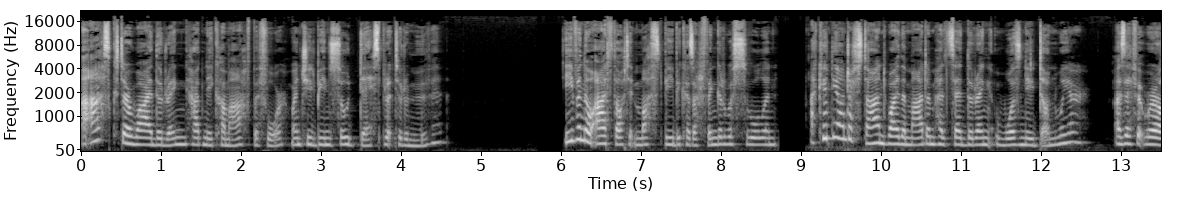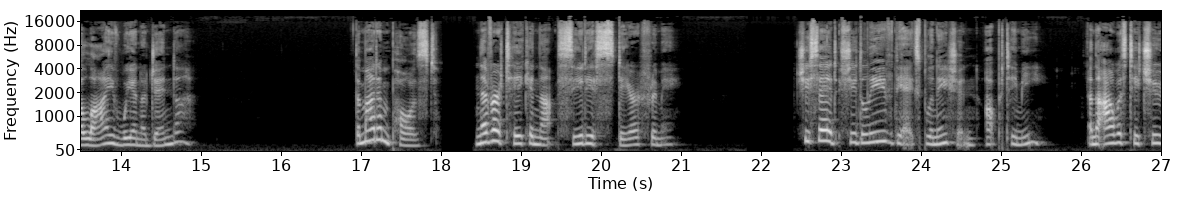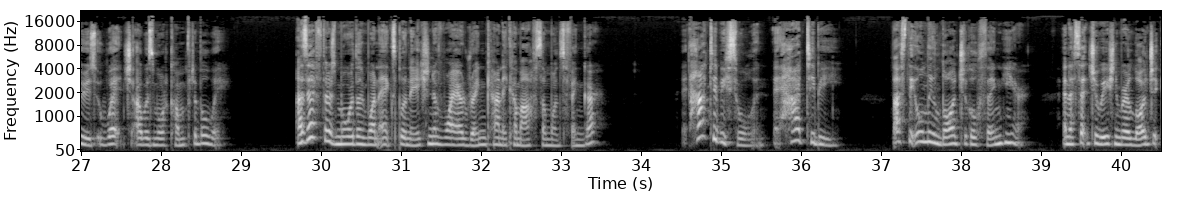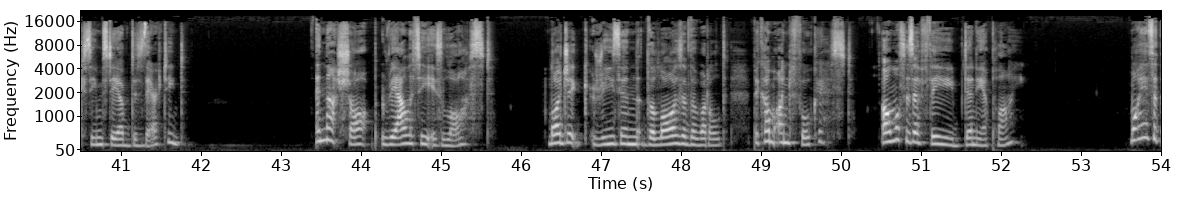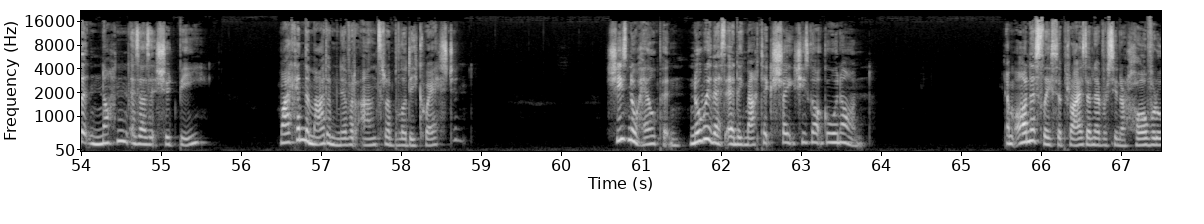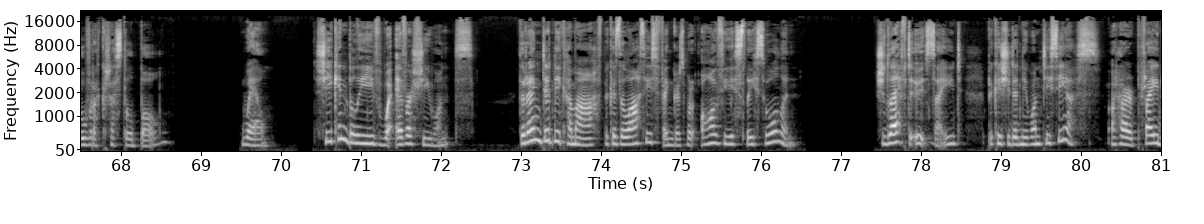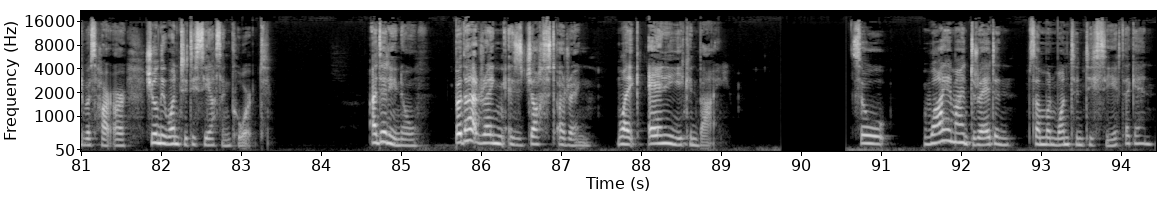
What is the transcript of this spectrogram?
I asked her why the ring hadn't come off before when she'd been so desperate to remove it. Even though I'd thought it must be because her finger was swollen, I couldn't understand why the madam had said the ring wasn't done with her, as if it were alive with an agenda. The madam paused, never taking that serious stare from me. She said she'd leave the explanation up to me, and that I was to choose which I was more comfortable with. As if there's more than one explanation of why a ring can't come off someone's finger. It had to be swollen. It had to be. That's the only logical thing here, in a situation where logic seems to have deserted. In that shop, reality is lost. Logic, reason, the laws of the world become unfocused, almost as if they didn't apply. Why is it that nothing is as it should be? Why can the madam never answer a bloody question? She's no helping, no way this enigmatic shite she's got going on. I'm honestly surprised I've never seen her hover over a crystal ball. Well, she can believe whatever she wants. The ring didn't come off because the lassie's fingers were obviously swollen. She'd left it outside because she didn't want to see us, or her pride was hurt, or she only wanted to see us in court. I didn't know, but that ring is just a ring, like any you can buy. So, why am I dreading someone wanting to see it again?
